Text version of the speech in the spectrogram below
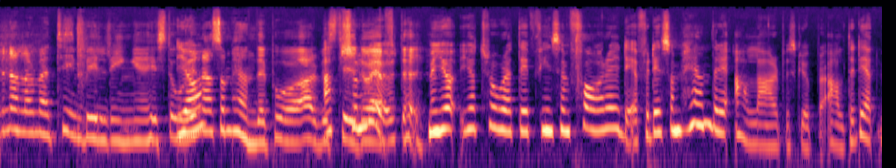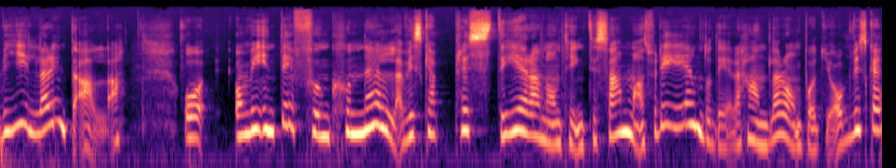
Men alla de här teambuilding-historierna Ja. som händer på arbetstid och efter. Men jag, jag tror att det finns en fara i det. För det som händer i alla arbetsgrupper alltid det är att vi gillar inte alla. Och om vi inte är funktionella, vi ska prestera någonting tillsammans. För det är ändå det det handlar om på ett jobb. Vi ska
